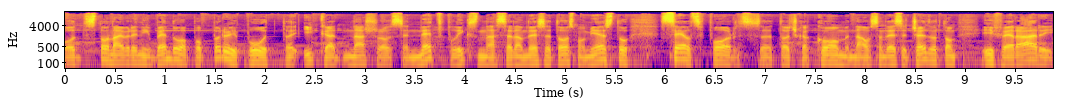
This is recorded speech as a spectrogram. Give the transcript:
od 100 najvrednijih bendova po prvi put ikad našao se Netflix na 78. mjestu, Salesforce.com na 84. i Ferrari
